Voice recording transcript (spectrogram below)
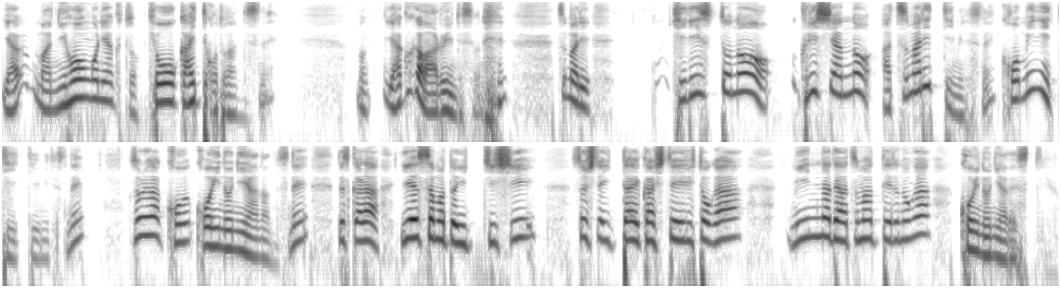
や、まあ、日本語に訳すと教会ってことなんですね。まあ、訳が悪いんですよね。つまりキリストのクリスチャンの集まりっていう意味ですね。コミュニティっていう意味ですね。それがコイノニアなんですね。ですからイエス様と一致しそして一体化している人がみんなで集まっているのがコイノニアですっていう。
